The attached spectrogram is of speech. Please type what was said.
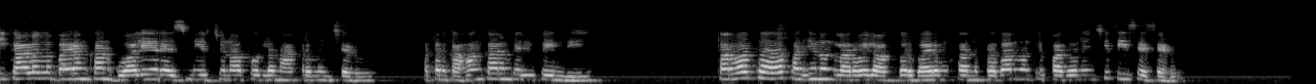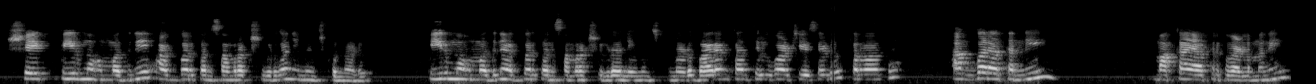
ఈ కాలంలో బైరం ఖాన్ గ్వాలియర్ అజ్మీర్ జునాపూర్లను ఆక్రమించాడు. అతనికి అహంకారం పెరిగిపోయింది. తర్వాత పదిహేను వందల అరవైలో అక్బర్ బైరం ఖాన్ ప్రధానమంత్రి పదవి నుంచి తీసేశాడు. షేక్ పీర్ మొహమ్మద్ని అక్బర్ తన సంరక్షకుడిగా నియమించుకున్నాడు. పీర్ మొహమ్మద్ని అక్బర్ తన సంరక్షకుడిగా నియమించుకున్నాడు. బైరం ఖాన్ తిరుగుబాటు చేశాడు. తర్వాత అక్బర్ అతన్ని మక్కా యాత్రకు వెళ్ళమని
